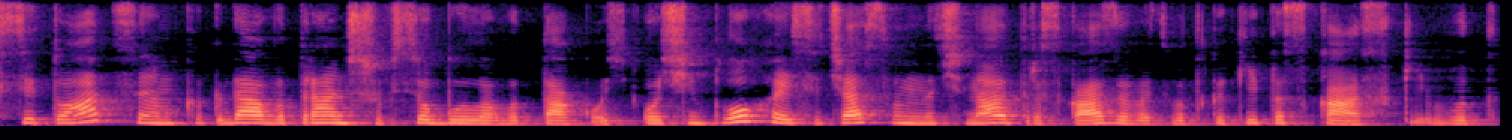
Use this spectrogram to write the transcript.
ситуациям, когда вот раньше все было вот так очень плохо, и сейчас вам начинают рассказывать вот какие-то сказки. Вот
